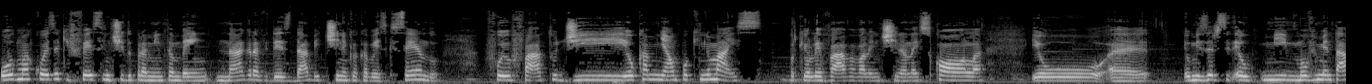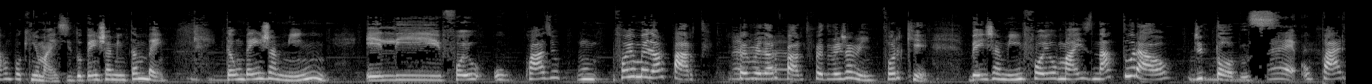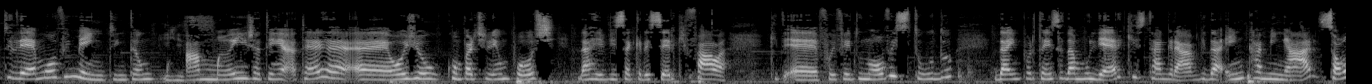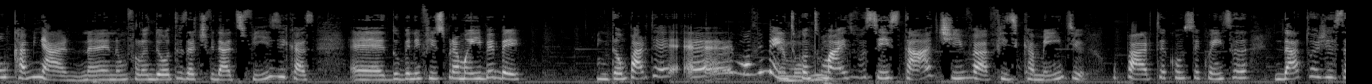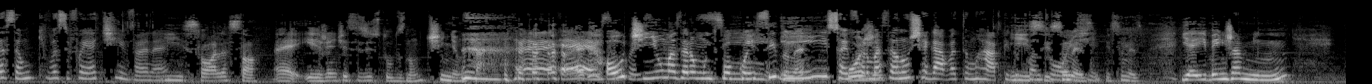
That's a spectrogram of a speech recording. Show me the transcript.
Uma coisa que fez sentido para mim também na gravidez da Betina, que eu acabei esquecendo, foi o fato de eu caminhar um pouquinho mais. Porque eu levava a Valentina na escola, eu é, eu me, exercit... eu me movimentava um pouquinho mais. E do Benjamin também. Uhum. Então, Benjamin, ele foi o, o quase o, foi o melhor parto. Foi uhum. o melhor parto, foi do Benjamin. Por quê? Benjamin foi o mais natural de uhum. todos. É, o parto ele é movimento, então Isso. a mãe já tem até é, hoje eu compartilhei um post da revista Crescer que fala que é, foi feito um novo estudo da importância da mulher que está grávida em caminhar, só o caminhar, né? Não falando de outras atividades físicas, é, do benefício para mãe e bebê. Então, parto é, é, movimento. É movimento. Quanto mais você está ativa fisicamente, o parto é consequência da tua gestação que você foi ativa, né? Isso, olha só. É, e, gente, esses estudos não tinham, tá? é, é, Ou tinham, mas eram muito Sim, pouco conhecidos, né? Isso, a Hoje... informação não chegava tão rápido isso, quanto isso hoje. mesmo, isso mesmo. E aí, Benjamin,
